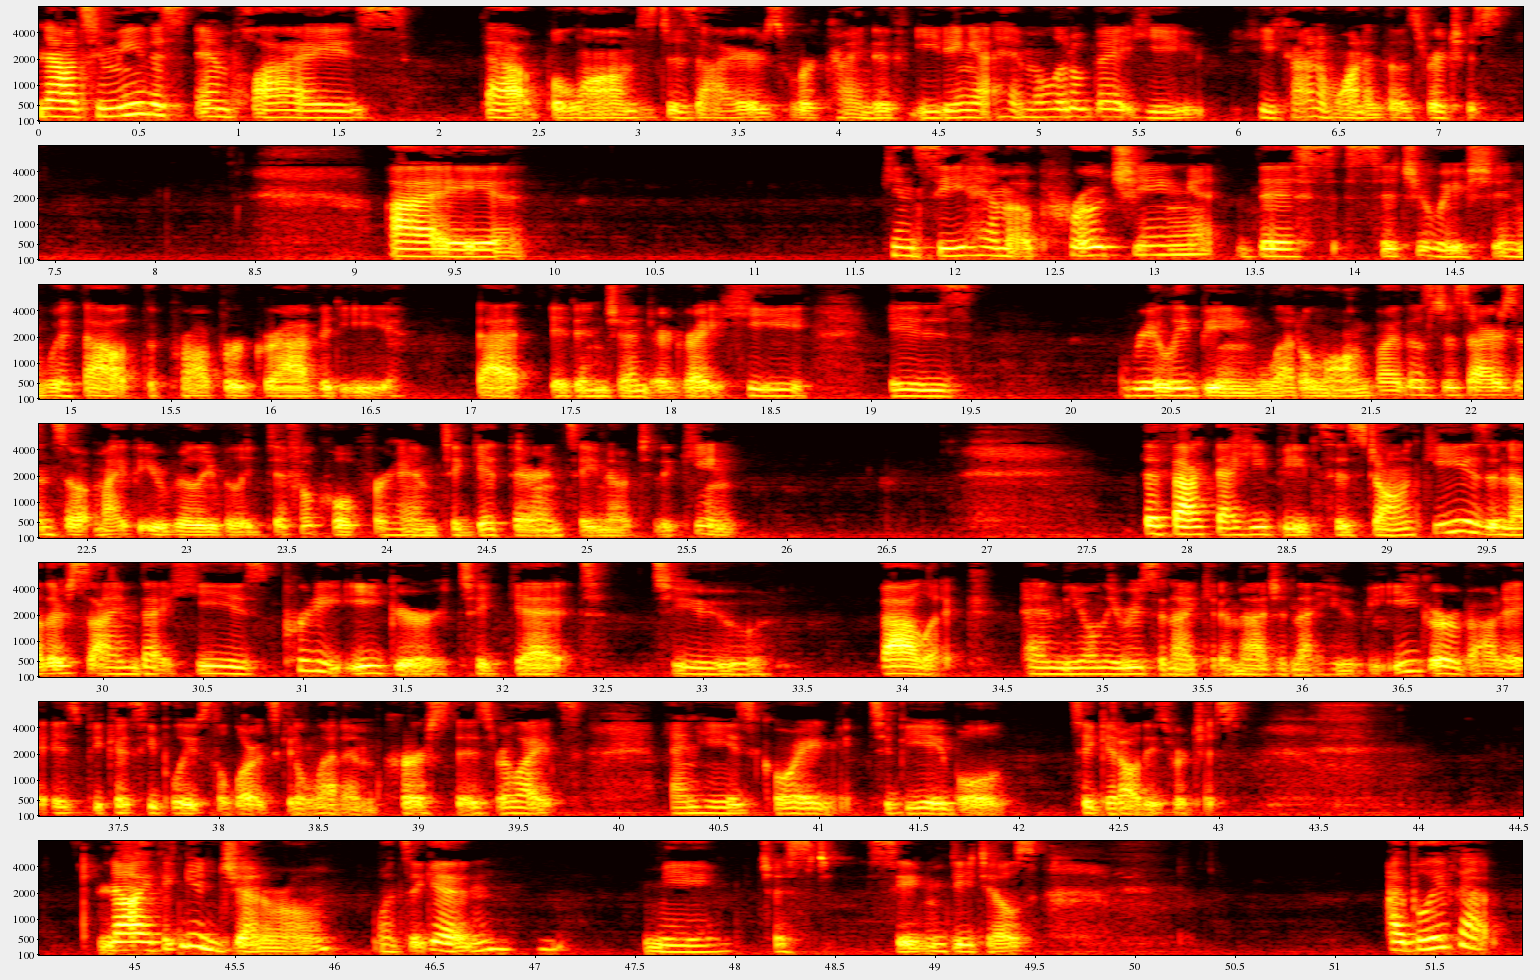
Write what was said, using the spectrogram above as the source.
Now, to me, this implies that Balaam's desires were kind of eating at him a little bit. He he kind of wanted those riches. I can see him approaching this situation without the proper gravity that it engendered, right? He is really being led along by those desires, and so it might be really, really difficult for him to get there and say no to the king. The fact that he beats his donkey is another sign that he is pretty eager to get to Balak. And the only reason I can imagine that he would be eager about it is because he believes the Lord's going to let him curse the Israelites and he is going to be able to get all these riches. Now, I think in general, once again, me just seeing details, I believe that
